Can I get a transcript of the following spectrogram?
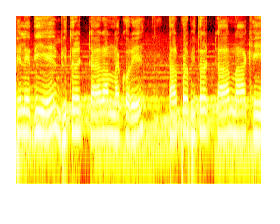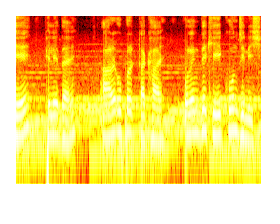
ফেলে দিয়ে ভিতরেরটা রান্না করে, তারপর ভিতরেরটা না খেয়ে ফেলে দেয় আর উপরেরটা খায়। বলেন, দেখি কোন জিনিস?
